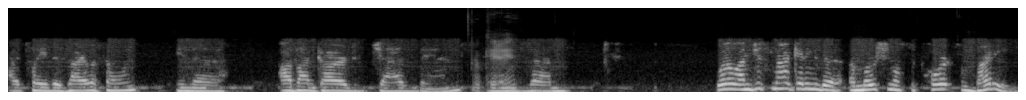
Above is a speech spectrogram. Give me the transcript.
I play the xylophone in the avant-garde jazz band. Okay. And, um, well, I'm just not getting the emotional support from Buddy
